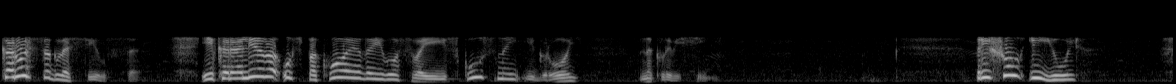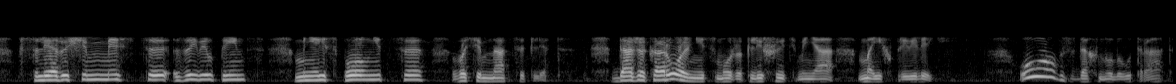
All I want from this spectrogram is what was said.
Король согласился, и королева успокоила его своей искусной игрой на клавесине. Пришел июль. В следующем месяце, заявил принц, мне исполнится восемнадцать лет. Даже король не сможет лишить меня моих привилегий. О, вздохнула утрата,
